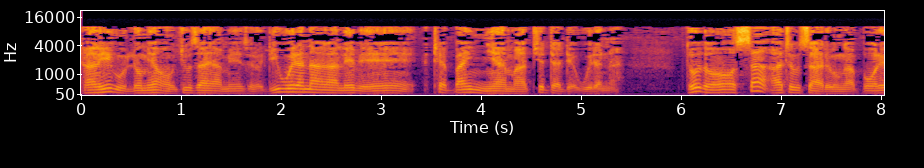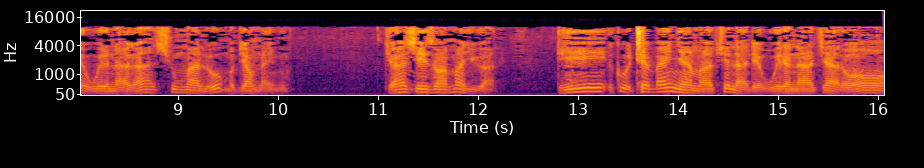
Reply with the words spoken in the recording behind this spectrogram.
ဒါလေးကိုလွန်မြောက်အောင်ကြိုးစားရမယ်ဆိုတော့ဒီဝေဒနာကလည်းပဲအထက်ပိုင်းဉာဏ်မှာဖြစ်တတ်တဲ့ဝေဒနာသို့တော့စအာထုစတုံးကပေါ်တဲ့ဝေဒနာကရှုမှတ်လို့မပြောင်းနိုင်ဘူးကြာရှည်စွာမှတ်ယူရတယ်ဒီအခုအထက်ပိုင်းဉာဏ်မှာဖြစ်လာတဲ့ဝေဒနာကြတော့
